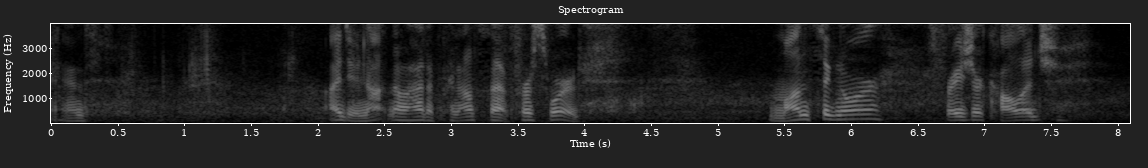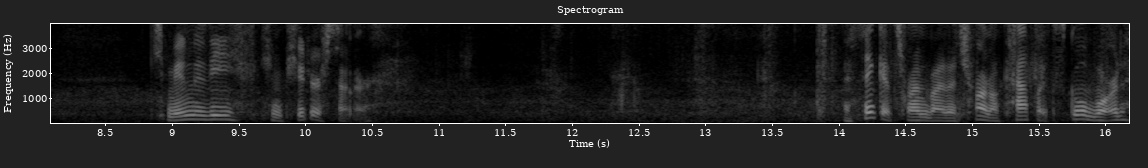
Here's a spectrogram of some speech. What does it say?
And I do not know how to pronounce that first word. Monsignor Fraser College Community Computer Center. I think it's run by the Toronto Catholic School Board,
